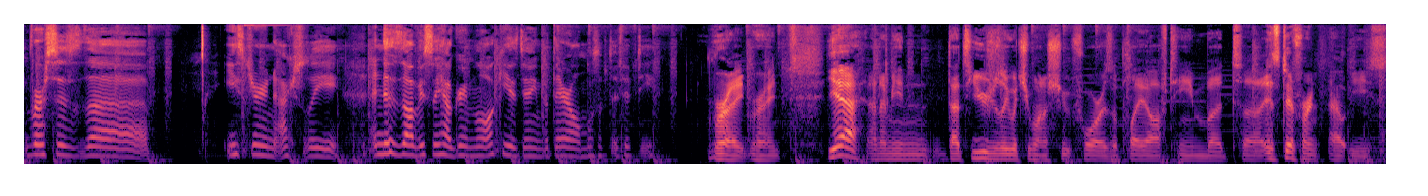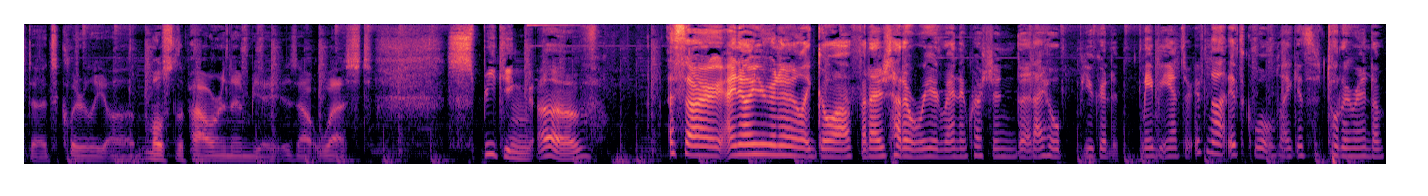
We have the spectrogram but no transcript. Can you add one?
versus the Eastern actually, and this is obviously how great Milwaukee is doing, but they're almost up to 50. Right, right. Yeah, and I mean, that's usually what you want to shoot for as a playoff team, but uh, it's different out east. Uh, it's clearly uh, most of the power in the NBA is out west. Speaking of. Uh, sorry, I know you're gonna like go off, but I just had a weird random question that I hope you could maybe answer. If not, it's cool. Like it's totally random.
